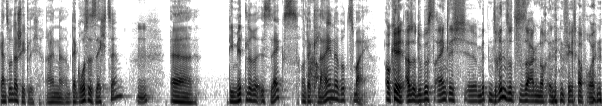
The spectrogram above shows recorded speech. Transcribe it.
Ganz unterschiedlich. Ein, äh, der Große ist 16, äh, die mittlere ist 6 und der Kleine wird 2. Okay, also du bist eigentlich äh, mittendrin sozusagen noch in den Väterfreuden.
